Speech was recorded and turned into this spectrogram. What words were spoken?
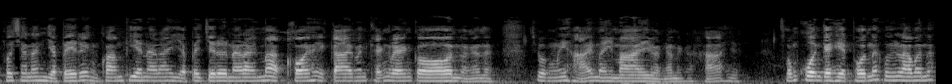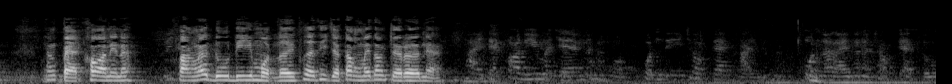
เพราะฉะนั้นอย่าไปเร่งความเพียรอะไร อย่าไปเจริญอะไรมากคอยให้กายมันแข็งแรงก่อนอย่างนั้น ช่วงนี้หายใหม่ๆอย่างนั้นนะหาสมควรกับเหตุผลนะคุณลาวันนะทั้งแปดข้อนี่นะฟังแล้วดูดีหมดเลยเพื่อที่จะต้องไม่ต้องเจริญเนี่ยใช่แต่ข้อนี้มาแย้งนะบอกคนดีชอบแก้ไขคนอะไรนั่นชอบแก้ตัว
